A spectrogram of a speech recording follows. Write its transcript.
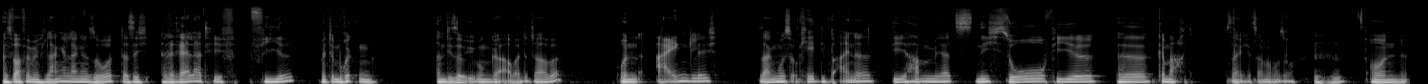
es war für mich lange, lange so, dass ich relativ viel mit dem Rücken an dieser Übung gearbeitet habe und eigentlich sagen muss, okay, die Beine, die haben jetzt nicht so viel äh, gemacht, sage ich jetzt einfach mal so. Mhm. Und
